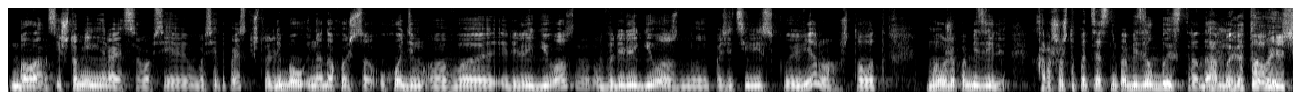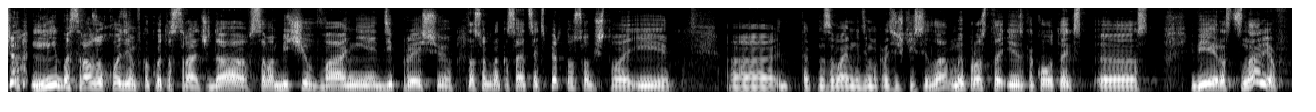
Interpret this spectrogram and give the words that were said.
баланса. И что мне не нравится во всей, во всей этой поездке, что либо иногда хочется, уходим э, в, религиоз, в религиозную позитивистскую веру, что вот мы уже победили. Хорошо, что протест не победил быстро, да, мы готовы еще. Либо сразу уходим в какой-то срач, да, в самобичевание, депрессию. Это особенно касается экспертного сообщества и э, так называемых демократических сил. Мы просто из какого-то э, веера сценариев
